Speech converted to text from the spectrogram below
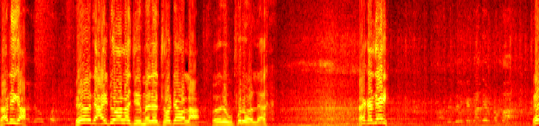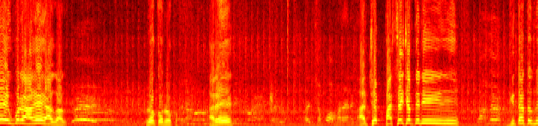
రాడిగా ఏ అది ఐదు వాళ్ళ జీ- మీద చోటే వాళ్ళ ఏ, ఉప్పరు వాళ్ళ ఏ కట్ చేయి ఏ ఉప్పరు ఏ ఆగు ఆగు రోకో రోకో అరే छपो हमारा అది చెప్ ఫస్ట్ చెప్తే నీ గీత తుంది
